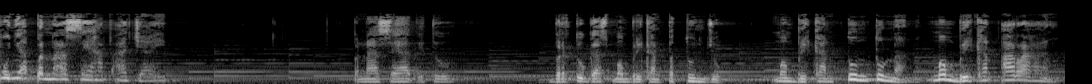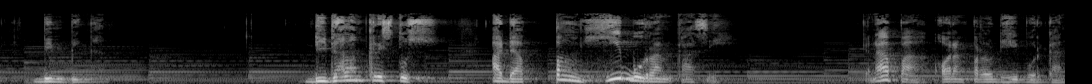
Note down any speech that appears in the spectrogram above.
punya penasehat ajaib. Penasehat itu bertugas memberikan petunjuk, memberikan tuntunan, memberikan arahan, bimbingan. Di dalam Kristus ada penghiburan kasih. Kenapa orang perlu dihiburkan?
